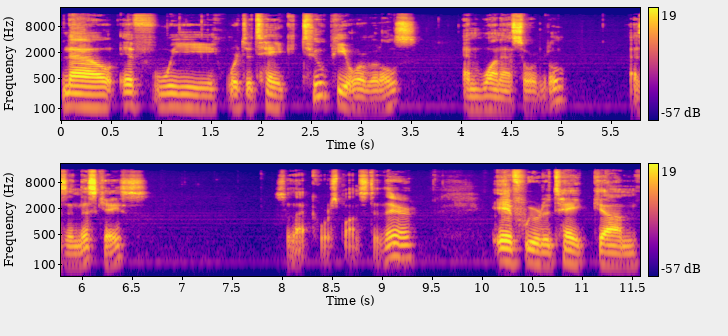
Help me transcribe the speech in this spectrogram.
Now, if we were to take two p orbitals and one s orbital, as in this case, so that corresponds to there, if we were to take um,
